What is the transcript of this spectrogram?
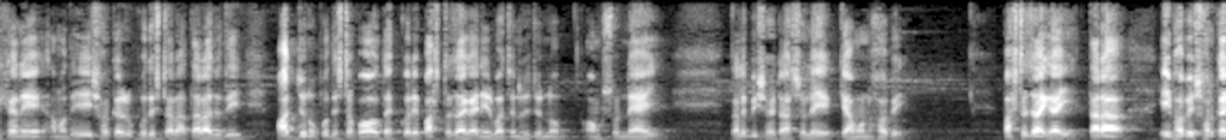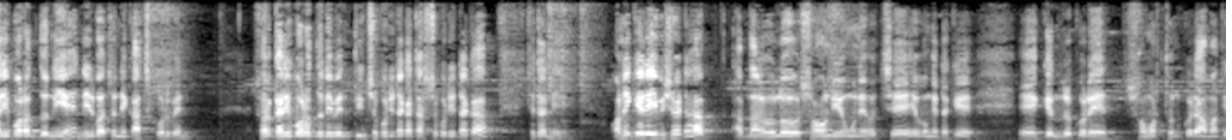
এখানে আমাদের এই সরকারের উপদেষ্টারা, তারা যদি পাঁচজন উপদেষ্টা পদত্যাগ করে পাঁচটা জায়গায় নির্বাচনের জন্য অংশ নেয়, তাহলে বিষয়টা আসলে কেমন হবে? পাঁচটা জায়গায় তারা এইভাবে সরকারি বরাদ্দ নিয়ে নির্বাচনে কাজ করবেন। সরকারি বরাদ্দ নেবেন তিনশো কোটি টাকা, চারশো কোটি টাকা, সেটা নিয়ে। অনেকের এই বিষয়টা আপনার হলো সহনীয় মনে হচ্ছে এবং এটাকে কেন্দ্র করে সমর্থন করে আমাকে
